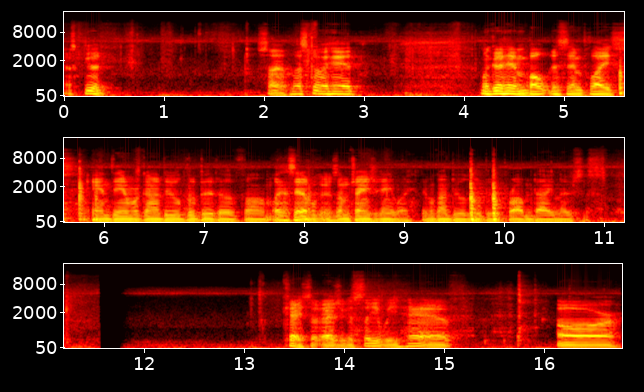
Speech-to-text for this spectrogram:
that's good. So let's go ahead. We'll go ahead and bolt this in place, and then we're gonna do a little bit of, um, like I said, because I'm changing it anyway. Then we're gonna do a little bit of problem diagnosis. Okay, so as you can see, we have our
